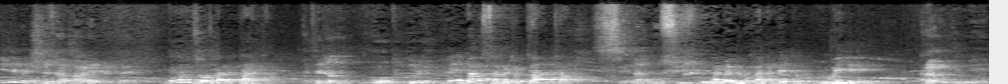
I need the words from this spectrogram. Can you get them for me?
Il dit, mais tu nous as parlé de Père. Maintenant, montre-nous le Père. Cela nous suffit. luwili Alors il dit, mais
